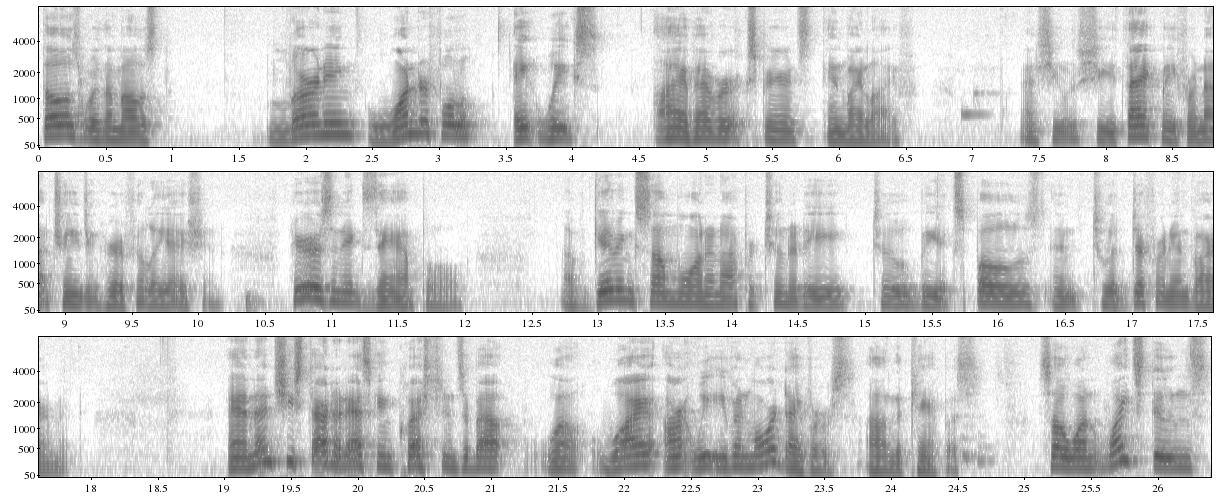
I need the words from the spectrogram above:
those were the most learning, wonderful eight weeks I have ever experienced in my life. And she, was, she thanked me for not changing her affiliation. Here's an example of giving someone an opportunity to be exposed into a different environment. And then she started asking questions about, well, why aren't we even more diverse on the campus? So when white students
